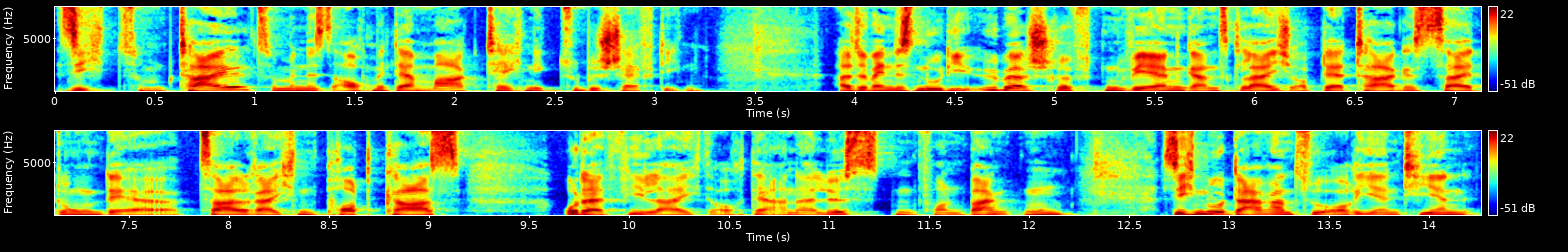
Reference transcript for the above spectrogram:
sich zum Teil zumindest auch mit der Markttechnik zu beschäftigen. Also wenn es nur die Überschriften wären, ganz gleich ob der Tageszeitung, der zahlreichen Podcasts oder vielleicht auch der Analysten von Banken, sich nur daran zu orientieren,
